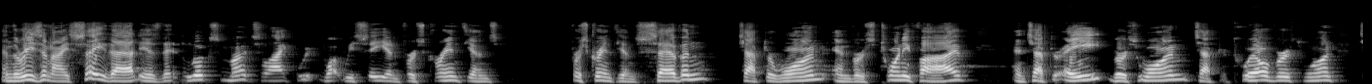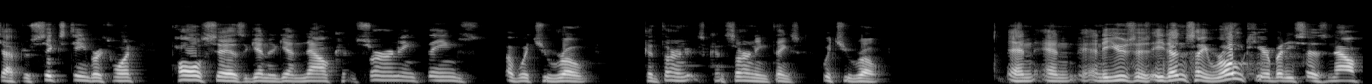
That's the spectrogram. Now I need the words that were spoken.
And the reason I say that is that it looks much like what we see in 1 Corinthians, 1 Corinthians 7, chapter 1, and verse 25, and chapter 8, verse 1, chapter 12, verse 1, chapter 16, verse 1. Paul says again and again, now concerning things of which you wrote, concerning things which you wrote. And and and he uses he doesn't say wrote here, but he says now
